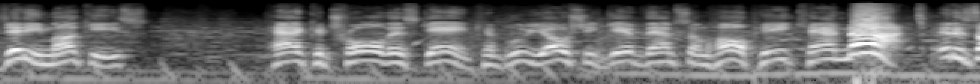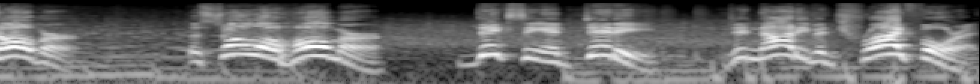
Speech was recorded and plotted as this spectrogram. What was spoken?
Diddy Monkeys had control of this game. Can Blue Yoshi give them some hope? He cannot! It is over! The solo homer, Dixie and Diddy, did not even try for it.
